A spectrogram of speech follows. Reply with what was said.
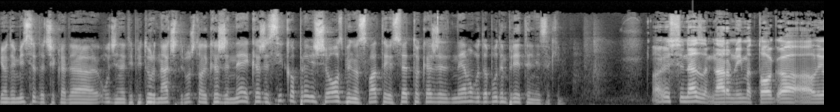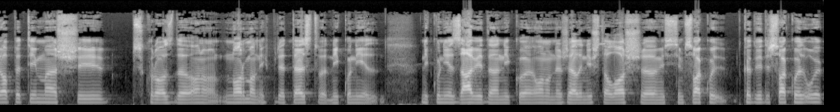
i onda je mislio da će kada uđe na etipituru naći društvo, ali kaže ne, kaže svi kao previše ozbiljno shvataju sve to, kaže ne mogu da budem prijatelj ni sa kim. Pa mislim, ne znam, naravno ima toga, ali opet imaš i skroz da ono normalnih prijateljstva, niko nije niko nije zavidan, niko ono ne želi ništa loše, mislim svako kad vidiš svako je uvek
